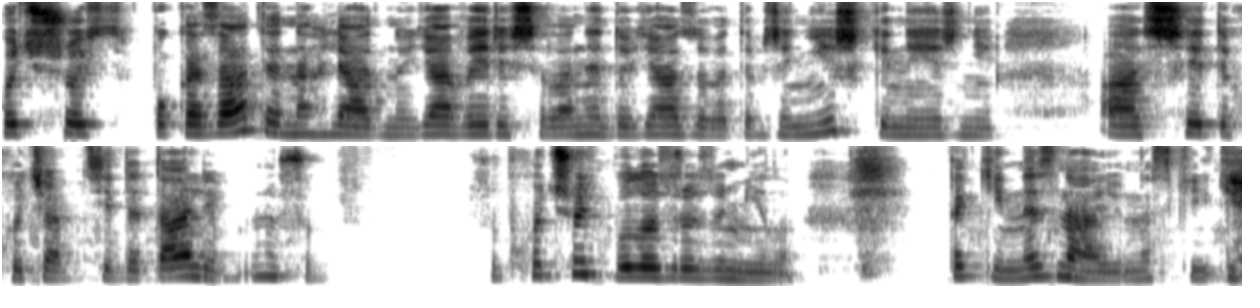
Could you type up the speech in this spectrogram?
хоч щось показати наглядно, я вирішила не дов'язувати вже ніжки нижні, а зшити хоча б ці деталі, ну, щоб, щоб хоч щось було зрозуміло. Такі, не знаю, наскільки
